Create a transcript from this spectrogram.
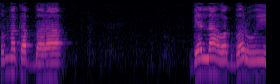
ثم کبرا بی الله اکبر وی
